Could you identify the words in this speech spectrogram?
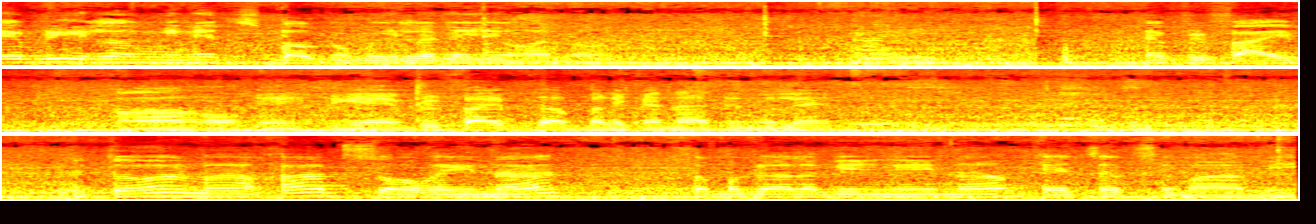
every ilang minutes bago mo ilagay yung ano? Five. Every 5? Ah, okay. Sige, every 5 daw. Balikan natin ulit. Ito, mga cubs, okay na. So, maglalagay ngayon ng ketchup si Mami.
